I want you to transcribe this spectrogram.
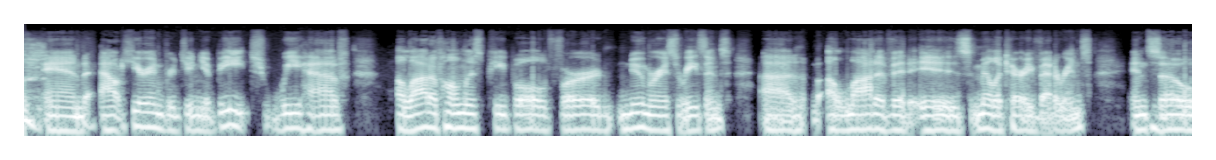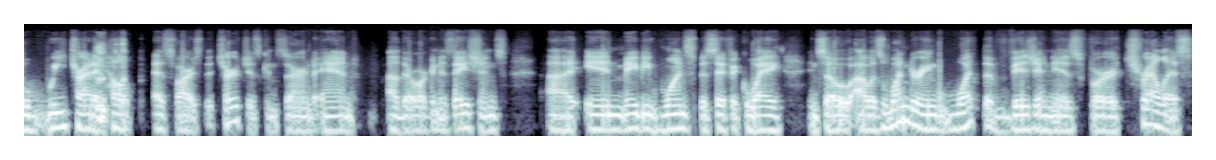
and out here in Virginia Beach, we have a lot of homeless people for numerous reasons. Uh, a lot of it is military veterans. And so we try to help as far as the church is concerned and other organizations uh, in maybe one specific way. And so I was wondering what the vision is for Trellis.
